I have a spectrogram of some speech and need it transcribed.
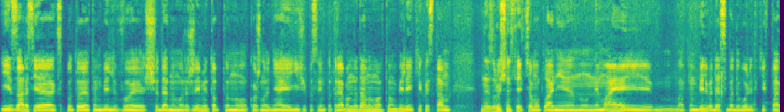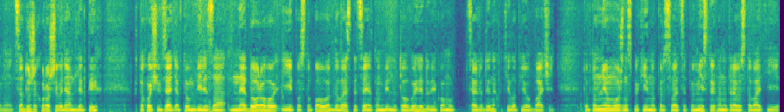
І зараз я експлуатую автомобіль в щоденному режимі. Тобто, ну кожного дня я їжджу по своїм потребам на даному автомобілі. Якихось там незручностей в цьому плані ну немає, і автомобіль веде себе доволі таки впевнено. Це дуже хороший варіант для тих, хто хоче взяти автомобіль за недорого і поступово довести цей автомобіль до того вигляду, в якому ця людина хотіла б його бачити. Тобто на ньому можна спокійно пересуватися по місту, його не треба ставати і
